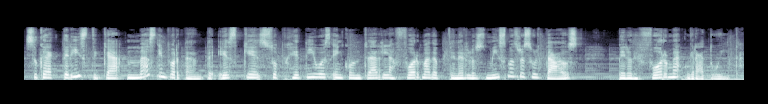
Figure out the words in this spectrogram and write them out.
Su característica más importante es que su objetivo es encontrar la forma de obtener los mismos resultados, pero de forma gratuita.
